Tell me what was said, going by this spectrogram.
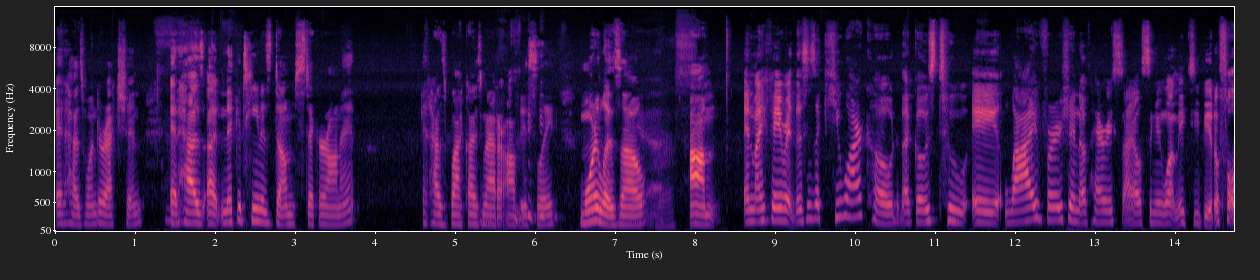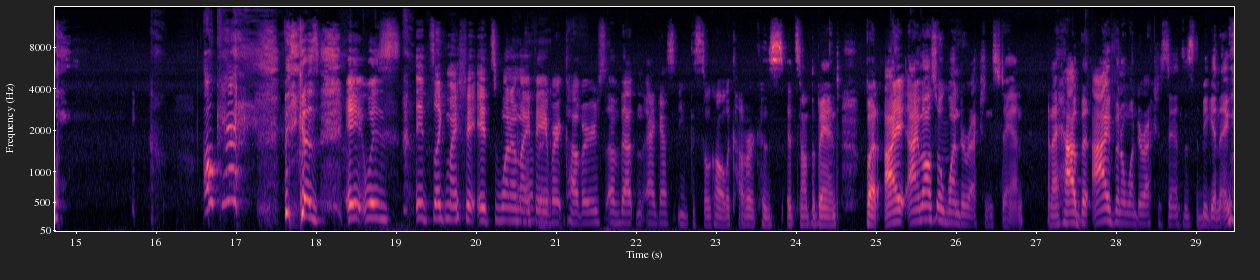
it has one direction it has a nicotine is dumb sticker on it. It has black lives matter obviously. More lizzo. Yes. um, and my favorite, this is a QR code that goes to a live version of Harry Styles singing "What Makes You Beautiful" Okay. because it was, it's like my, fa- it's one of I my love it. favorite covers of that. I guess you could still call it a cover because it's not the band, but I, I'm also a Mm-hmm. One Direction stan, and I have been, I've been a One Direction stan since the beginning,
